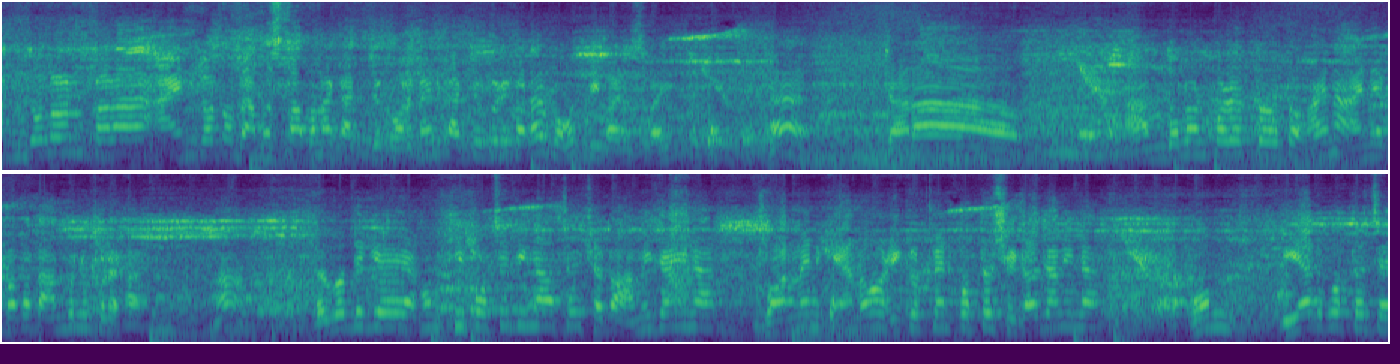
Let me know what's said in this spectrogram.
আন্দোলন করা, আইনগত ব্যবস্থাপনা কার্য গভর্নমেন্ট কার্যকরী করার বহুত ডিফারেন্স ভাই। হ্যাঁ যারা আন্দোলন করে তো তো হয় না, আইনের কথাটা আন্দোলন করে হয় না। হ্যাঁ এবার দিকে এখন কী প্রসিডিং আছে সেটা আমি জানি না। গভর্নমেন্ট কেন রিক্রুটমেন্ট করতে সেটাও জানি না। কোন ইয়ার করতেছে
